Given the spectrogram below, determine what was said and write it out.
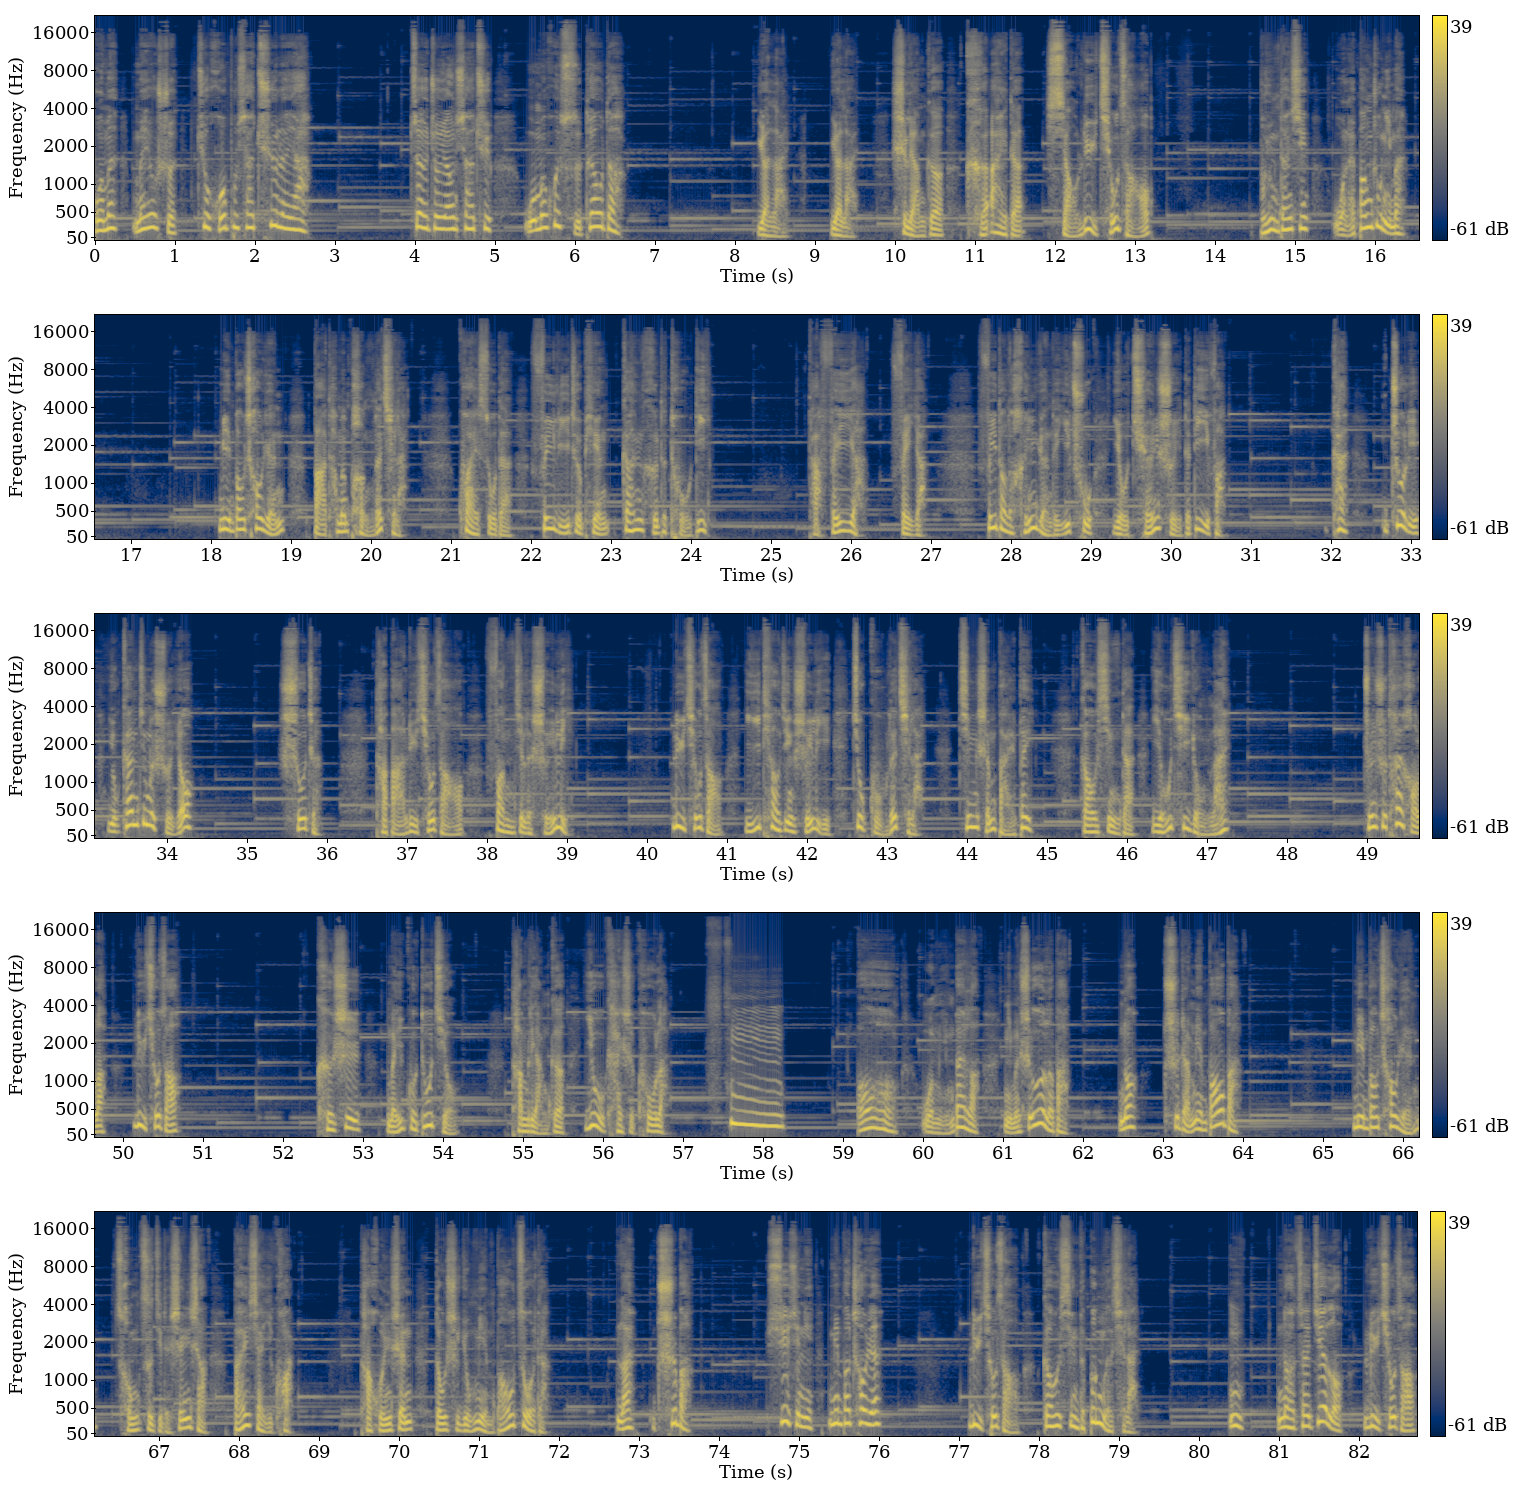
我们没有水。就活不下去了呀！再这样下去，我们会死掉的。原来，原来是两个可爱的小绿球藻。不用担心，我来帮助你们。面包超人把他们捧了起来，快速的飞离这片干涸的土地。他飞呀飞呀，飞到了很远的一处有泉水的地方。看，这里有干净的水哦。说着，他把绿球藻放进了水里。绿球藻一跳进水里就鼓了起来，精神百倍，高兴地游起泳来。真是太好了，绿球藻。可是没过多久，他们两个又开始哭了。哼，哦，我明白了，你们是饿了吧？喏，吃点面包吧。面包超人从自己的身上掰下一块，他浑身都是用面包做的。来吃吧，谢谢你，面包超人。绿球藻高兴地蹦了起来。嗯，那再见喽，绿球藻。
